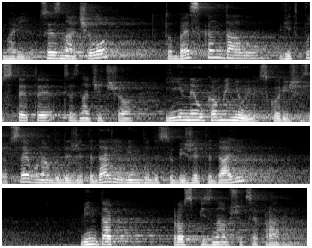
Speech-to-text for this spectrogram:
Марію. Це значило, тобто без скандалу відпустити, це значить, що її не укаменюють, скоріше за все, вона буде жити далі, він буде собі жити далі. Він так розпізнав, що це правильно.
